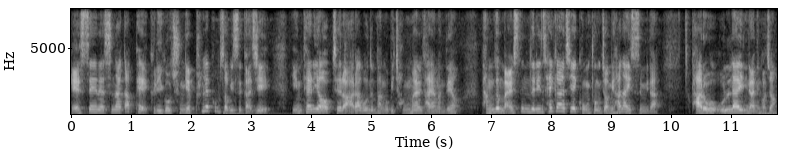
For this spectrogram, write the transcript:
SNS나 카페 그리고 중개 플랫폼 서비스까지 인테리어 업체를 알아보는 방법이 정말 다양한데요. 방금 말씀드린 세 가지의 공통점이 하나 있습니다. 바로 온라인이라는 거죠.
